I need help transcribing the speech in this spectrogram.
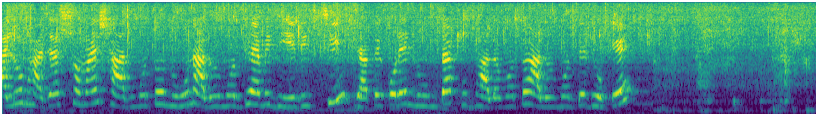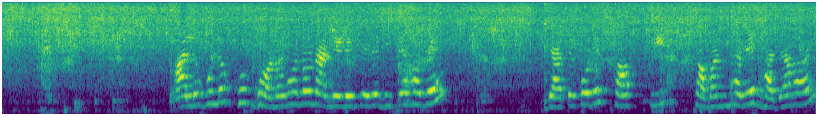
আলু ভাজার সময় স্বাদ মতো নুন, আলুর মধ্যে আমি দিয়ে দিচ্ছি, যাতে করে নুনটা খুব ভালো মতো আলুর মধ্যে ঢোকে। আলুগুলো খুব ঘন ঘন না নেড়ে চেড়ে দিতে হবে, যাতে করে সব পিঠ সমানভাবে ভাজা হয়।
